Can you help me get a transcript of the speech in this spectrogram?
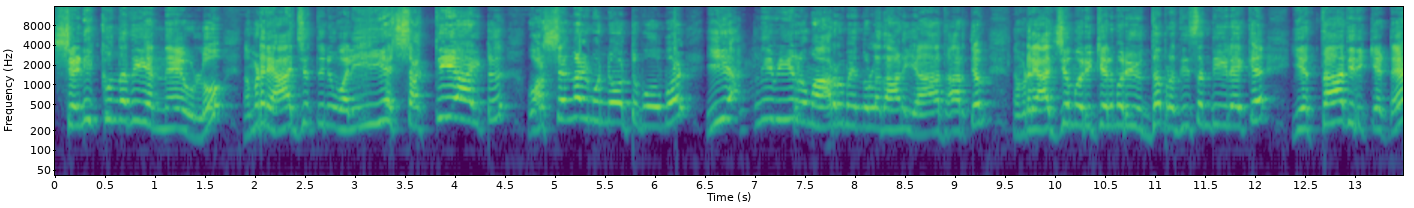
ക്ഷണിക്കുന്നത് എന്നേ ഉള്ളൂ. നമ്മുടെ രാജ്യത്തിന് വലിയ ശക്തിയായിട്ട് വർഷങ്ങൾ മുന്നോട്ട് പോകുമ്പോൾ ഈ അഗ്നിവീർ മാറുമെന്നുള്ളതാണ് യാഥാർത്ഥ്യം. നമ്മുടെ രാജ്യം ഒരിക്കലും ഒരു യുദ്ധ പ്രതിസന്ധിയിലേക്ക് എത്താതിരിക്കട്ടെ.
